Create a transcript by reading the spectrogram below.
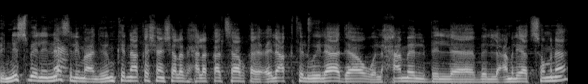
بالنسبة للناس نعم. اللي ما عندهم يمكن ناقشها إن شاء الله في حلقات سابقة علاقة الولادة والحمل بال- بالعمليات السمنه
